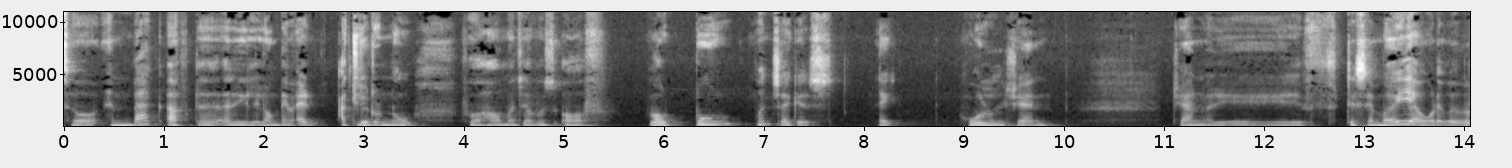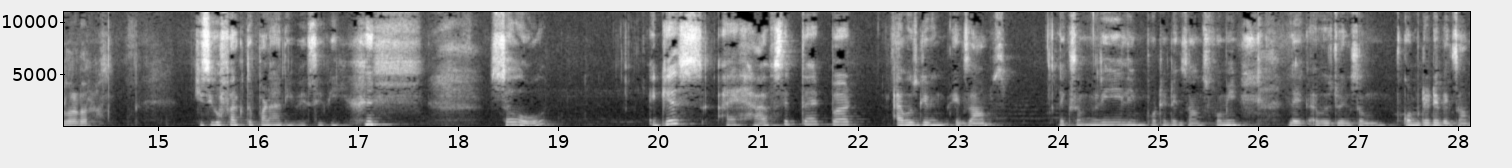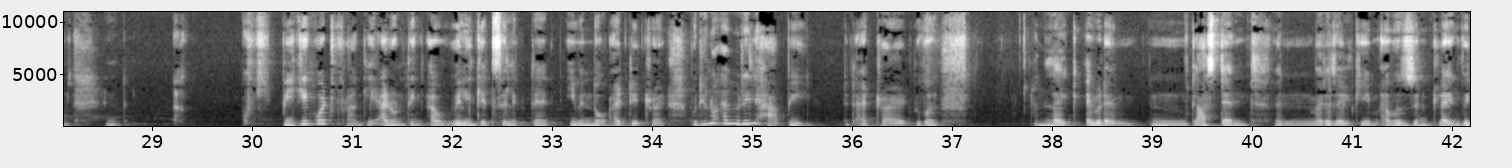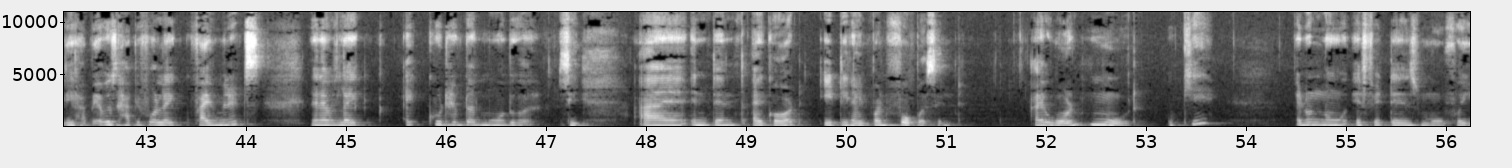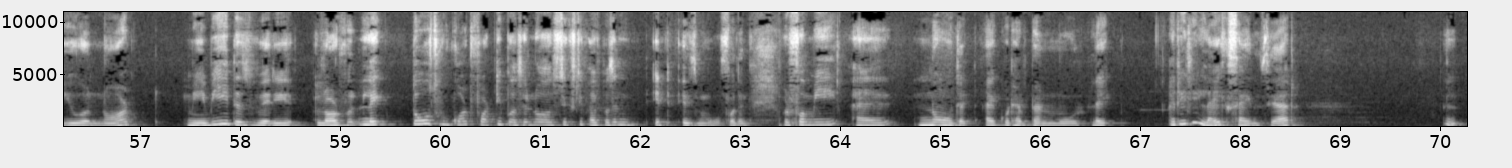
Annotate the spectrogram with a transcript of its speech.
So I'm back after a really long time. I actually don't know for how much I was off. About two months, I guess. Like whole Jan, January, December, yeah, whatever. किसी को फ़र्क तो पड़ा नहीं वैसे भी so I guess I have said that but I was giving exams like some really important exams for me like I was doing some competitive exams and speaking quite frankly i don't think i will get selected even though i did try. But you know i'm really happy that i tried because like every time in class 10th when my result came i wasn't like very happy. I was happy for like five minutes. Then i was like i could have done more because see i in 10th i got 89.4% i want more okay? I don't know if it is more for you or not. Maybe it is very a lot for like those who got 40% or 65% it is more for them. But for me i know that i could have done more. Like i really like science yeah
